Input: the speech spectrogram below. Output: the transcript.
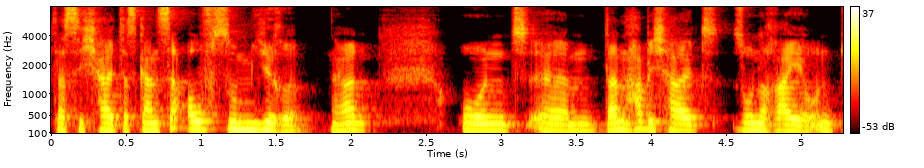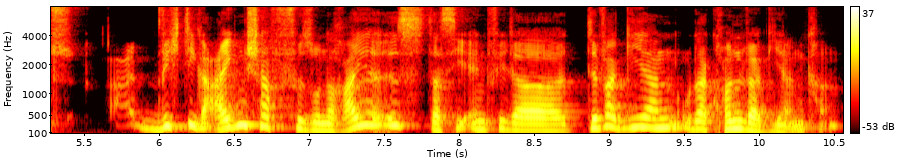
dass ich halt das Ganze aufsummiere. Ja, und ähm, dann habe ich halt so eine Reihe. Und wichtige Eigenschaft für so eine Reihe ist, dass sie entweder divergieren oder konvergieren kann.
